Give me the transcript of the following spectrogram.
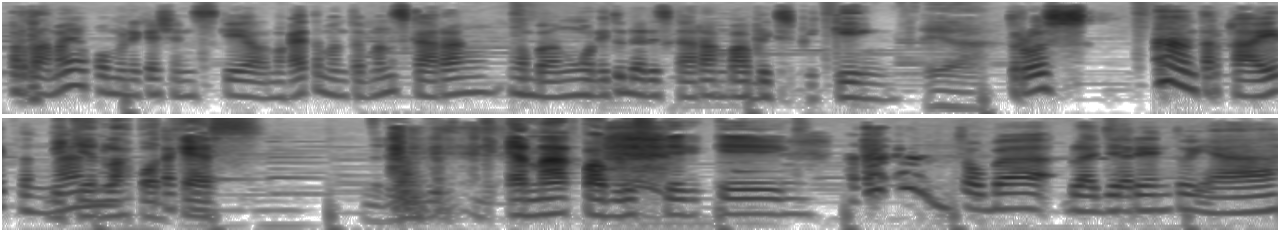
pertama yang communication skill makanya teman-teman sekarang ngebangun itu dari sekarang public speaking Iya. terus terkait dengan Bikinlah podcast. Jadi enak public speaking. coba belajarin tuh ya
